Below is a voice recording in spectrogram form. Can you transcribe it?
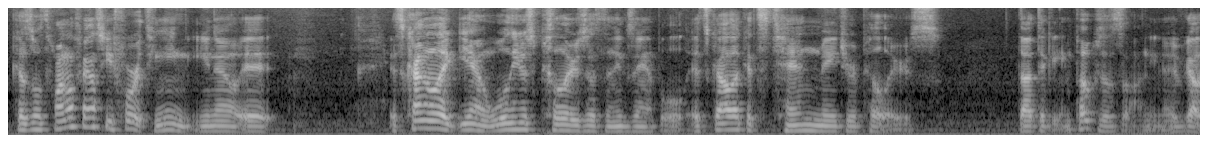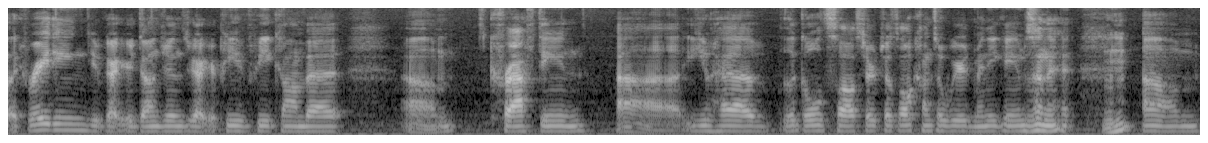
because with Final Fantasy 14, you know it it's kind of like you know we'll use pillars as an example it's got like its 10 major pillars that the game focuses on you know you've got like raiding you've got your dungeons you've got your pvp combat um, crafting uh, you have the gold saucer which has all kinds of weird mini games in it Mhm. um,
